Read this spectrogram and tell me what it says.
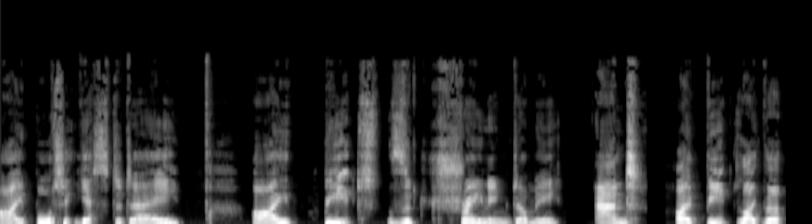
I bought it yesterday. I beat the training dummy and I beat like the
